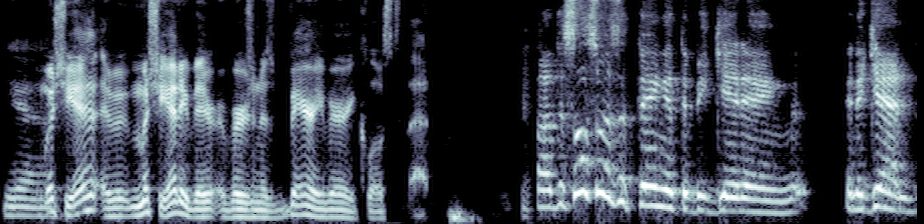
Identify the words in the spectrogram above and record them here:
yeah. Muschietti, Muschietti ver- version is very very close to that. Uh, this also has a thing at the beginning, and again,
